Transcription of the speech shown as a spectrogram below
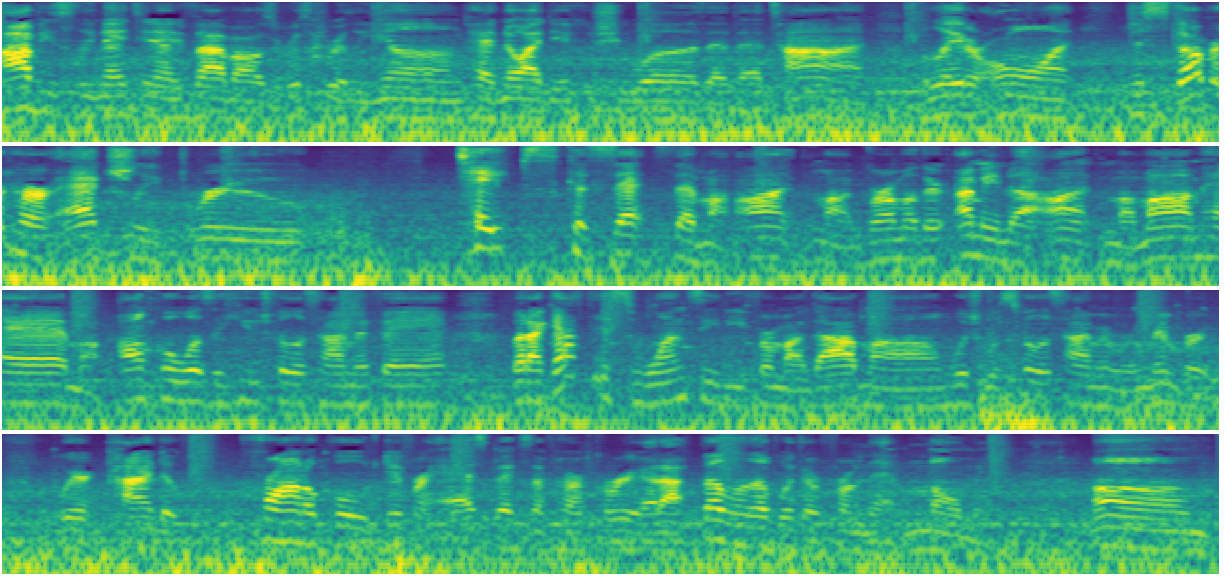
obviously 1995 i was really really young had no idea who she was at that time but later on discovered her actually through tapes, cassettes that my aunt, my grandmother, I mean, uh, aunt, my mom had. My uncle was a huge Phyllis Hyman fan. But I got this one CD from my godmom, which was Phyllis Hyman Remembered, where it kind of chronicled different aspects of her career. And I fell in love with her from that moment. Um,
